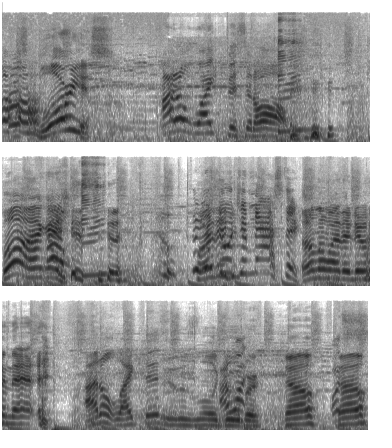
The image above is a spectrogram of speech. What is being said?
Oh. it's Glorious. I don't like this at all. Whoa! That guy Oh. just. Did why they? doing do- gymnastics. I don't know why they're doing that. I don't like this. This little I want- goober. No, What's- no.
